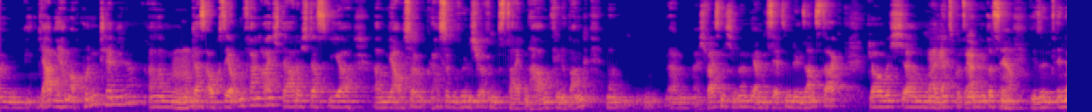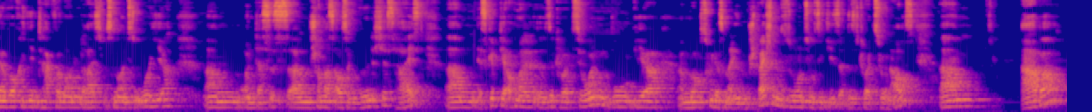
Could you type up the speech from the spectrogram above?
ähm, ja, wir haben auch Kundentermine ähm, mhm. und das auch sehr umfangreich, dadurch, dass wir ähm, ja außer, außergewöhnliche Öffnungszeiten haben für eine Bank. Ne, ähm, ich weiß nicht, wir haben bis jetzt nur den Samstag, glaube ich, mal ganz kurz ja. angerissen. Ja. Wir sind in der Woche jeden Tag von 9.30 bis 19 Uhr hier und das ist schon was Außergewöhnliches. Heißt, es gibt ja auch mal Situationen, wo wir morgens früh das mal eben besprechen, so und so sieht diese Situation aus. Aber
